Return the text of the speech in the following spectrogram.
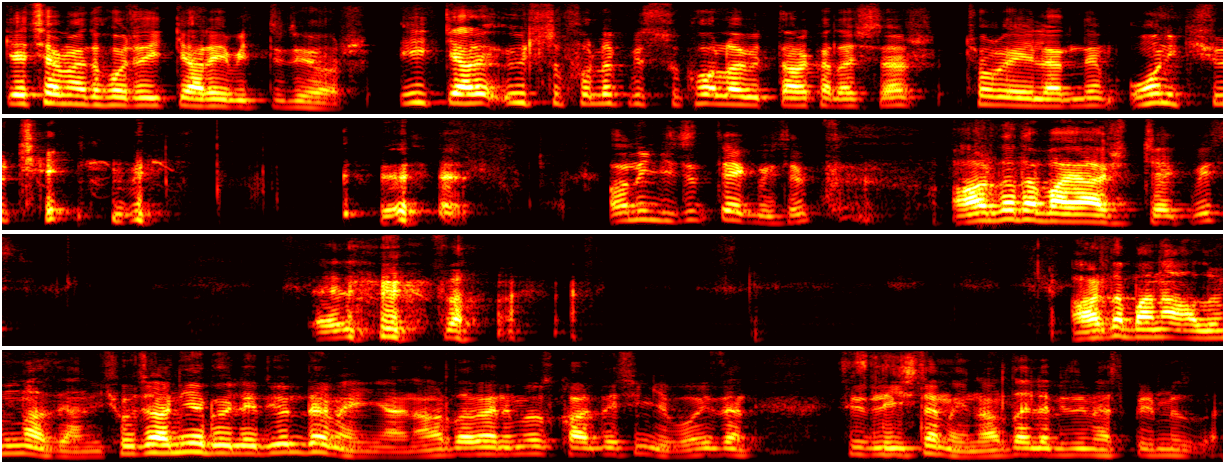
Geçemedi hoca ilk yarıyı bitti diyor. İlk yarı 3-0'lık bir skorla bitti arkadaşlar. Çok eğlendim. 12 şut çektim. 12 şut çekmişim. Arda da bayağı şut çekmiş. Arda bana alınmaz yani. Çocuğa niye böyle diyorsun demeyin yani. Arda benim öz kardeşim gibi. O yüzden siz linçlemeyin. Arda ile bizim esprimiz var.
